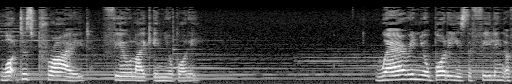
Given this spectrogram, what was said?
What does pride feel like in your body? Where in your body is the feeling of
